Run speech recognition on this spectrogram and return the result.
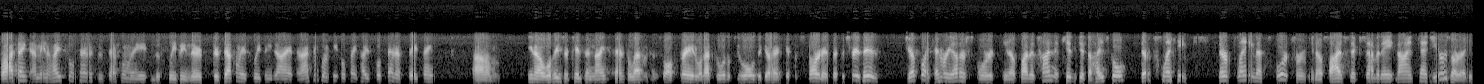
Well, I think I mean high school tennis is definitely the sleeping. There's there's definitely a sleeping giant, and I think when people think high school tennis, they think, um, you know, well these are kids in ninth, tenth, eleventh, and twelfth grade. Well, that's a little too old to go ahead and get them started. But the truth is, just like every other sport, you know, by the time the kids get to high school, they're playing they're playing that sport for you know five, six, seven, eight, nine, ten years already.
